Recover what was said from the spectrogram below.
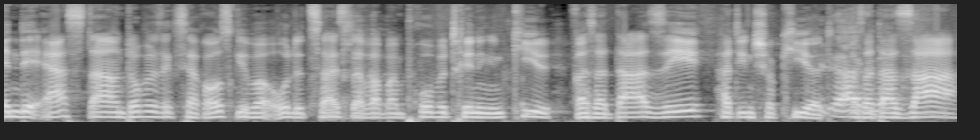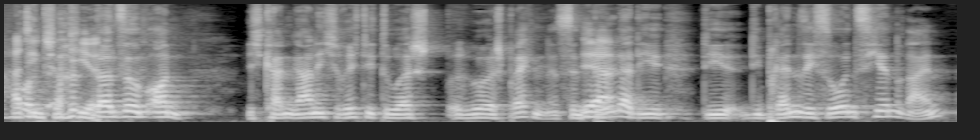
NDR-Star und Doppelsechs-Herausgeber Ole Zeisler war beim Probetraining in Kiel. Was er da sehe, hat ihn schockiert. Ja, Was er genau. da sah, hat ihn Und schockiert. Dann so im On. Ich kann gar nicht richtig drüber, drüber sprechen. Es sind Ja. Bilder, die, die, die brennen sich so ins Hirn rein.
